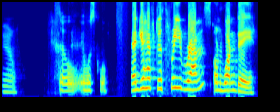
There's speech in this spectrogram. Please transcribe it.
yeah so it was cool and you have the three runs on one day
